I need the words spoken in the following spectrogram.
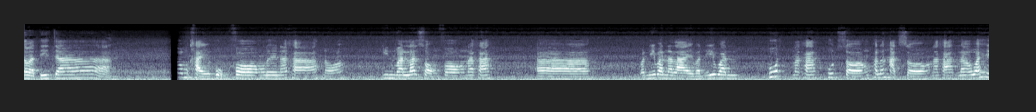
สวัสดีจ้า ต้มไข่หกฟองเลยนะคะเนาะกินวันละสองฟองนะคะอ่าวันนี้วันอะไร วันนี้วันพุธนะคะ พุธสองพฤหัสสองนะคะ แล้วเอาไว้ให้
